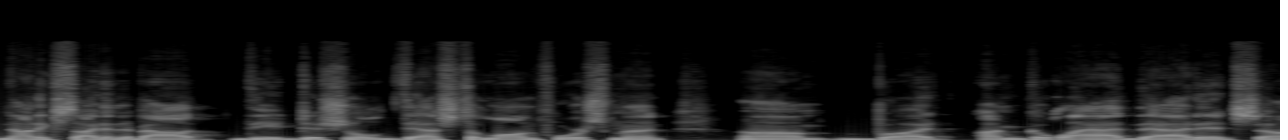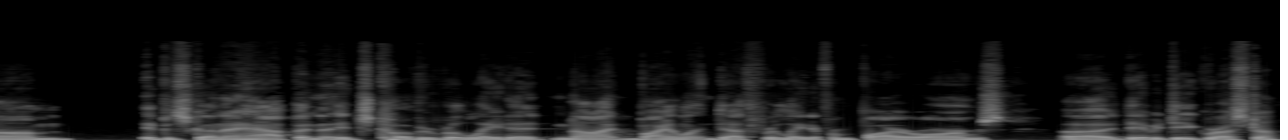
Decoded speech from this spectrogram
not excited about the additional deaths to law enforcement, um, but I'm glad that it's um, if it's going to happen, it's COVID related, not violent death related from firearms uh, David D'Agresta?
